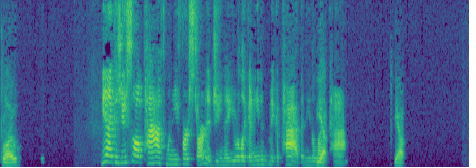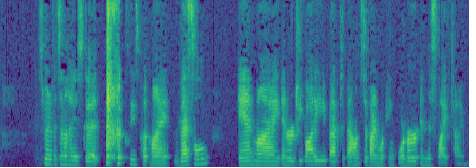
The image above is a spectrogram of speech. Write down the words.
flow. Yeah, because you saw a path when you first started, Gina. You were like, I need to make a path. I need to light Yeah. a path. Yeah. Spirit, if it's in the highest good, please put my vessel and my energy body back to balanced divine working order in this lifetime.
